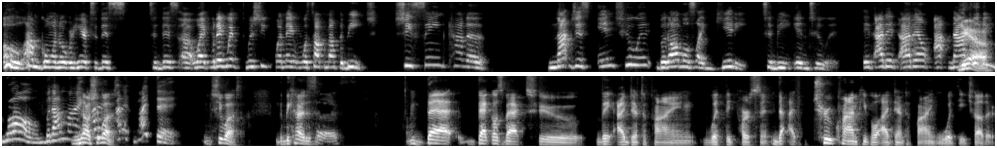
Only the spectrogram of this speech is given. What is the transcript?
oh, I'm going over here to this, to this, uh, like when they went, when she, when they was talking about the beach, she seemed kind of not just into it, but almost like giddy to be into it. It, I didn't, I don't, I, now yeah. I could be wrong, but I'm like, no, she I was. I didn't like that. She was because that that goes back to the identifying with the person the uh, true crime people identifying with each other.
